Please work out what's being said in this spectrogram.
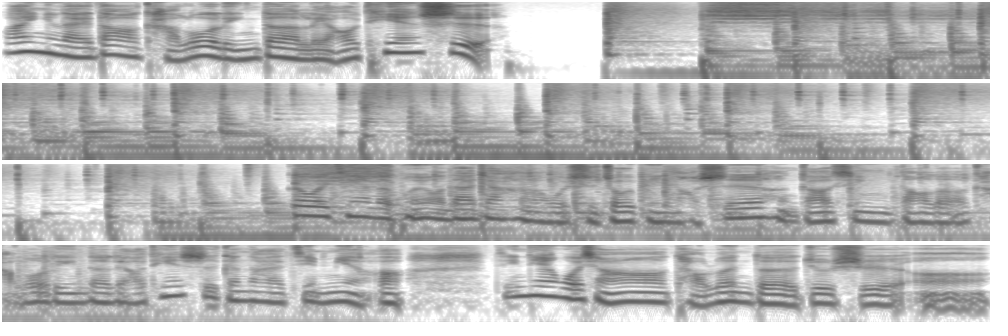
欢迎来到卡洛琳的聊天室。各位亲爱的朋友，大家好，我是周平老师，很高兴到了卡洛琳的聊天室跟大家见面啊。今天我想要讨论的就是呃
